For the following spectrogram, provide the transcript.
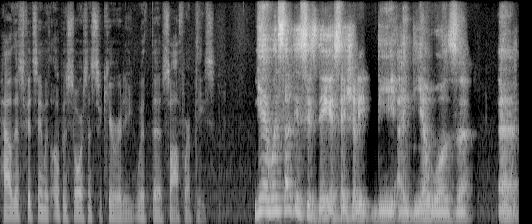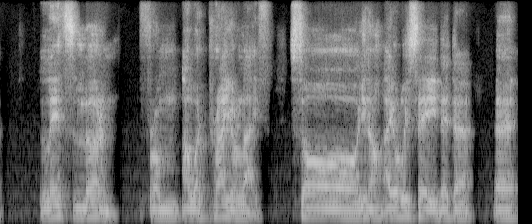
how this fits in with open source and security with the software piece. Yeah, when starting SysDig, essentially the idea was, uh, uh, let's learn from our prior life. So, you know, I always say that uh, uh,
